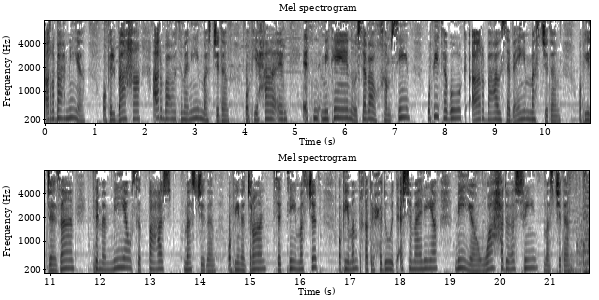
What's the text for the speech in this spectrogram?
400 وفي الباحة 84 مسجدا وفي حائل 257 وفي تبوك 74 مسجدا وفي جازان 816 مسجدا وفي نجران 60 مسجد وفي منطقة الحدود الشمالية 121 مسجدا.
